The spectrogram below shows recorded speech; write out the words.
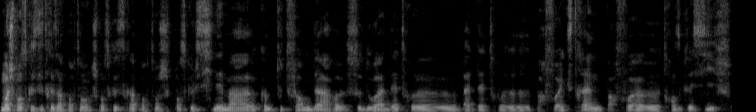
Moi, je pense que c'est très important. Je pense que c'est très important. Je pense que le cinéma, euh, comme toute forme d'art, euh, se doit d'être, euh, bah, parfois extrême, parfois transgressif,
